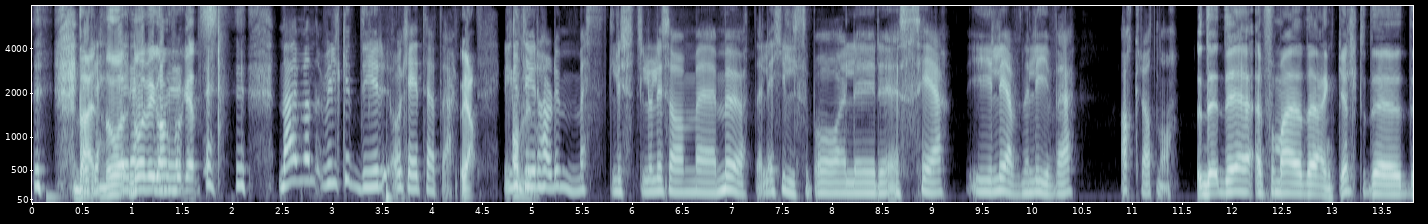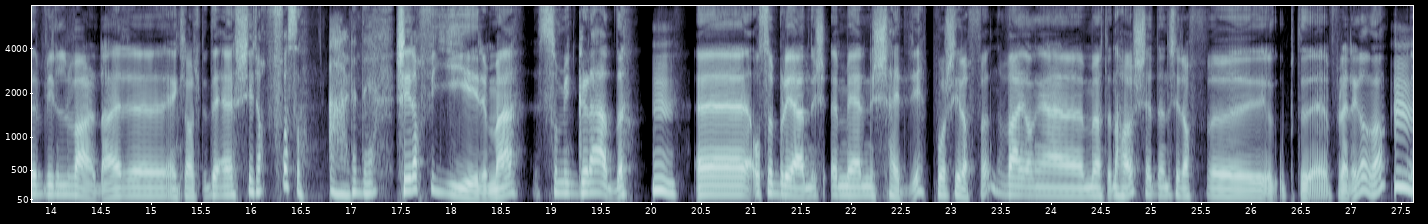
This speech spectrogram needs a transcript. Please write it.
Der, nå, nå er vi i gang, folkens! Nei, men hvilket dyr Ok, Tete. Ja, Hvilket dyr har du mest lyst til å liksom eh, møte eller hilse på eller eh, se i levende live akkurat nå? Det, det, for meg er det enkelt. Det, det vil være der eh, egentlig alltid. Det er sjiraff, altså. Er det det? Sjiraff gir meg så mye glede. Mm. Eh, og så blir jeg nys mer nysgjerrig på sjiraffen hver gang jeg møter den. Jeg har jo sett en sjiraff uh, opptil flere ganger Mm.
